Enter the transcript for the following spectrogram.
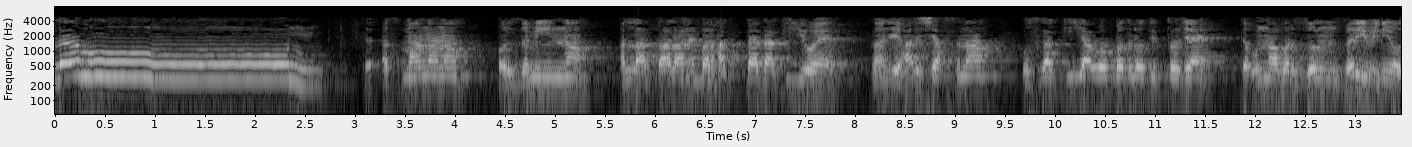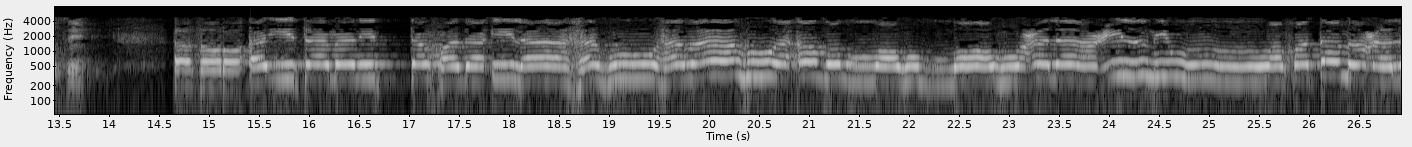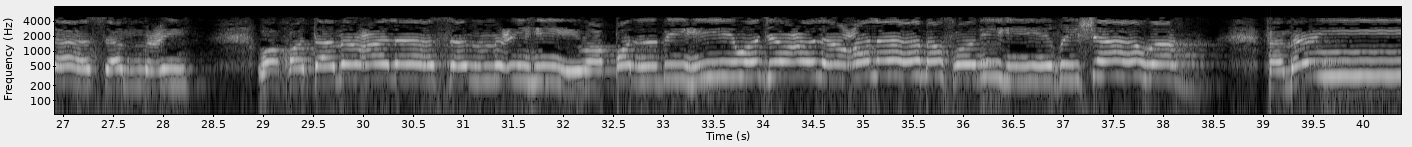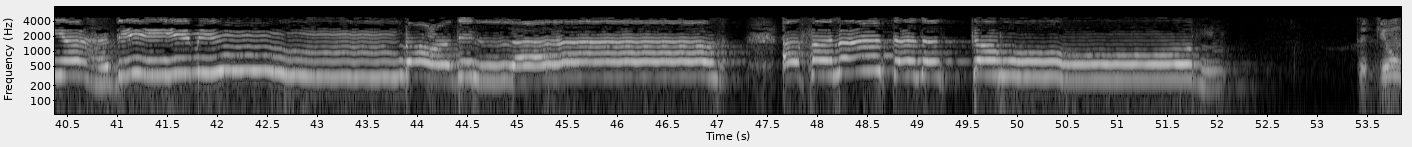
اسمانانا اور زمیننا اللہ تعالیٰ نے برحق پیدا کیو ہے۔ کہاں جی ہر شخص نہ اس کا کیا وہ بدلو دیتو جائے تو انہاں پر ظلم ذری بھی نہیں ہو سے أفرأيت من اتخذ إلهه هواه وأضله الله على علم وختم على سمعه وختم على سمعه وقلبه وجعل على بصره غشاوة فمن يهديه من بعد الله أفلا تذكرون تو کیوں؟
